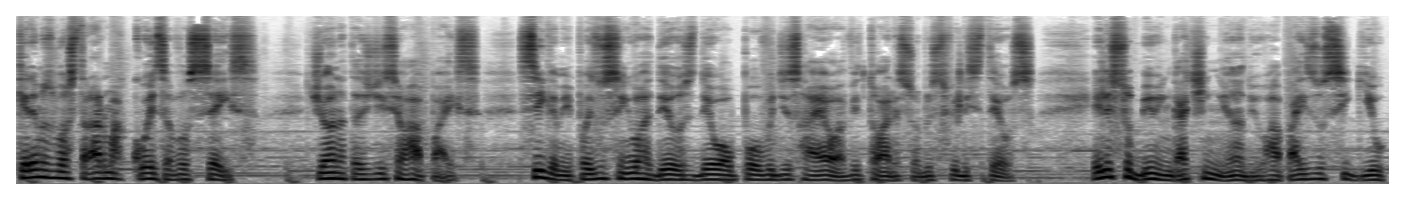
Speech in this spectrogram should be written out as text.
queremos mostrar uma coisa a vocês. Jonatas disse ao rapaz: Siga-me, pois o Senhor Deus deu ao povo de Israel a vitória sobre os filisteus. Ele subiu engatinhando e o rapaz o seguiu.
